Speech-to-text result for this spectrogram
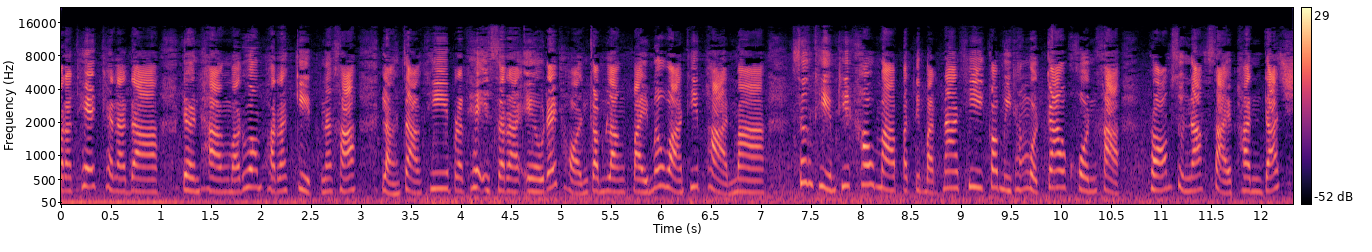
ประเทศแคนาดาเดินทางมาร่วมภารกิจนะคะ หลังจากที่ประเทศอิสราเอลได้ถอนกำลังไปเมื่อวานที่ผ่านมา ซึ่งทีมที่เข้ามาปฏิบัติหน้าที่ก็มีทั้งหมด 9 คนค่ะ พร้อมสุนัขสายพันธุ์ดัชเช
